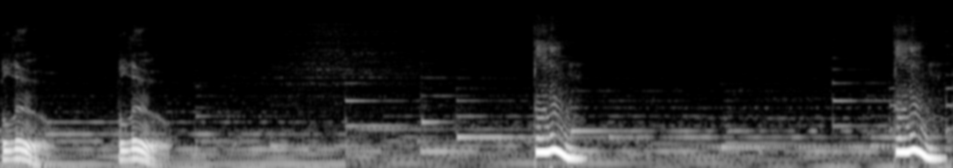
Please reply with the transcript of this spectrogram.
blue, blue, bloom, bloom,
